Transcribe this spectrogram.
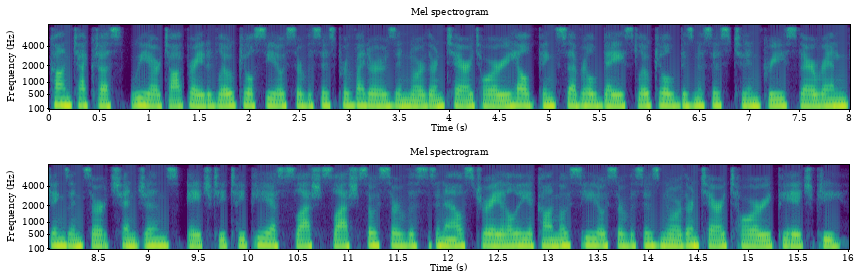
Contact us. We are top rated local SEO services providers in Northern Territory, helping several based local businesses to increase their rankings in search engines. https slash slash so services in Australia, Como SEO Services Northern Territory, PHP.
